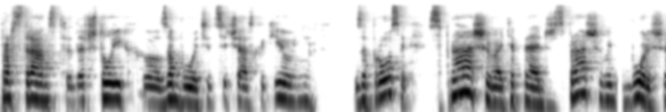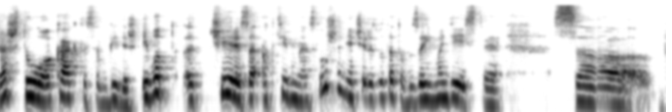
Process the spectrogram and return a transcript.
пространстве, да, что их заботит сейчас, какие у них запросы, спрашивать, опять же, спрашивать больше, а что, а как ты сам видишь. И вот э, через активное слушание, через вот это взаимодействие с э,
